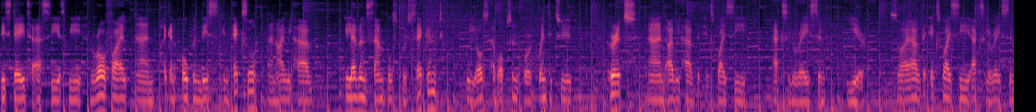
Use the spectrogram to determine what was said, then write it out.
this data as CSV and raw file and I can open this in Excel and I will have 11 samples per second. We also have option for 22 Hertz and I will have the XYZ acceleration here. So I have the XYZ acceleration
